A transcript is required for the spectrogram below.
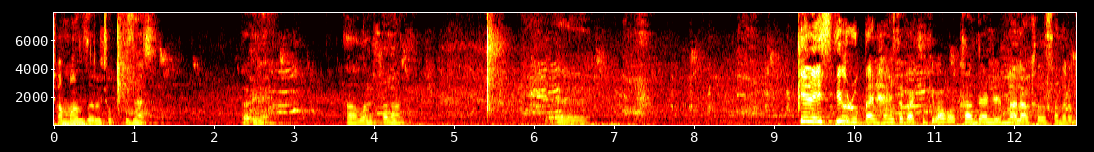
Şu an manzara çok güzel. Böyle dağlar falan. Ee, gene istiyorum ben her zamanki gibi ama kan değerlerimle alakalı sanırım.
